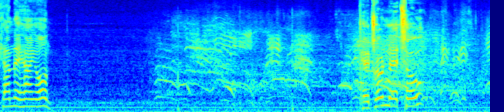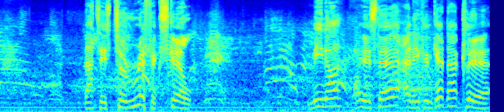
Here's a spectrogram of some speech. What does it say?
can they hang on? Pedro Neto. That is terrific skill. Mina is there and he can get that clear.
